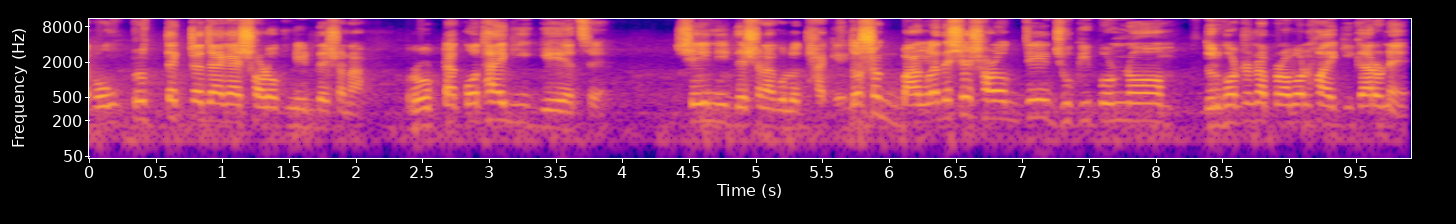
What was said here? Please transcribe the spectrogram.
এবং প্রত্যেকটা জায়গায় সড়ক নির্দেশনা। রোডটা কোথায় গিয়ে গিয়েছে? সেই নির্দেশনাগুলো থাকে। দর্শক বাংলাদেশের সড়ক যে ঝুঁকিপূর্ণ, দুর্ঘটনা প্রবণ হয় কি কারণে?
